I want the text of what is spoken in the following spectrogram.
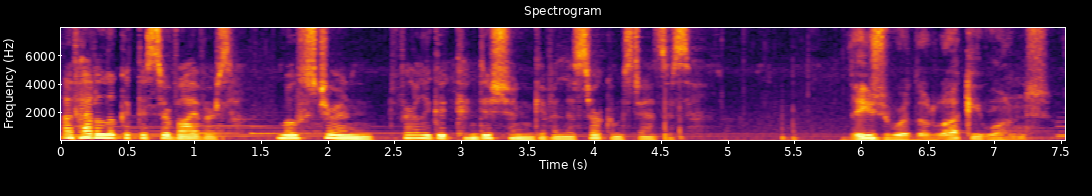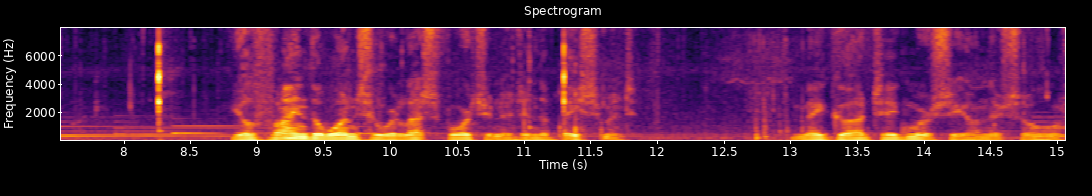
I've had a look at the survivors. Most are in fairly good condition given the circumstances. These were the lucky ones. You'll find the ones who were less fortunate in the basement. May God take mercy on their souls.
